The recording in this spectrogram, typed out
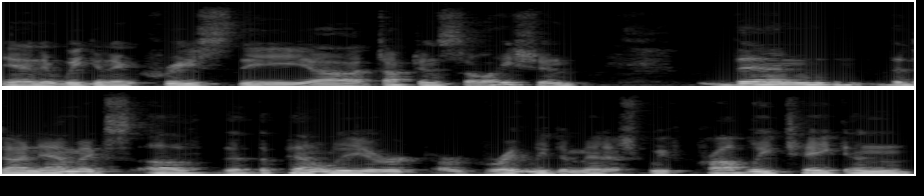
and we can increase the uh, duct installation, then the dynamics of the, the penalty are, are greatly diminished. We've probably taken,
